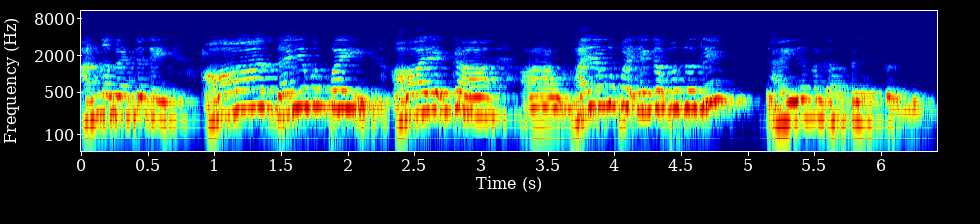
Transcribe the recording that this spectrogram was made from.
అన్న వెంటనే ఆ దయముపై ఆ యొక్క ఆ భయముపై ఏం కప్పుతుంది ధైర్యం కప్పేస్తుంది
